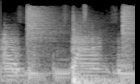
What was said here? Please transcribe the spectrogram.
Bye.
